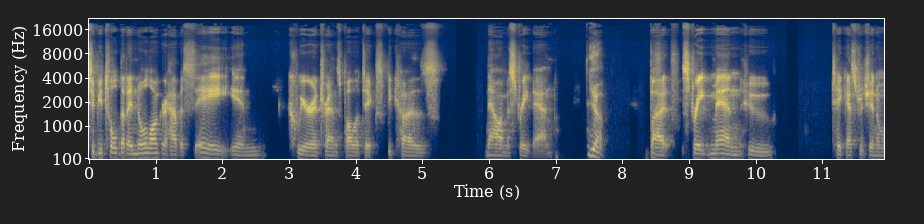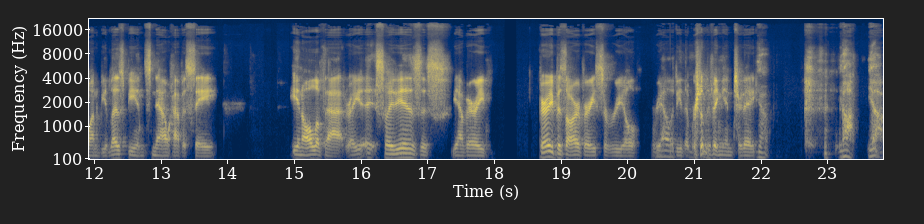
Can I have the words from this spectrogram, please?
To be told that I no longer have a say in queer and trans politics because now I'm a straight man. Yeah. But straight men who take estrogen and want to be lesbians now have a say in all of that, right? Eh, so it is this, yeah, very, very bizarre, very surreal reality that we're living in today. Yeah. yeah. Yeah.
